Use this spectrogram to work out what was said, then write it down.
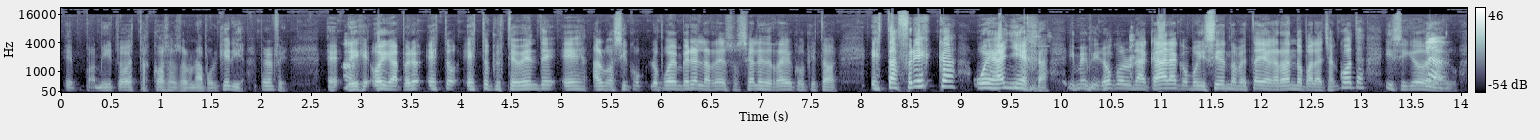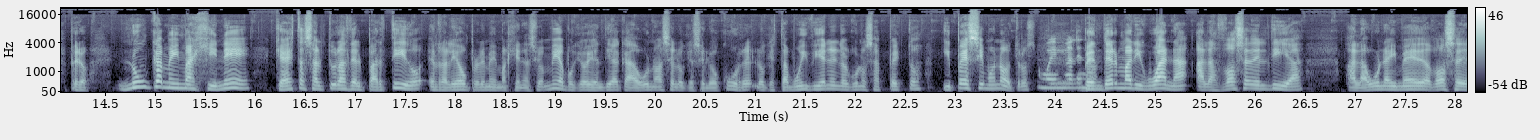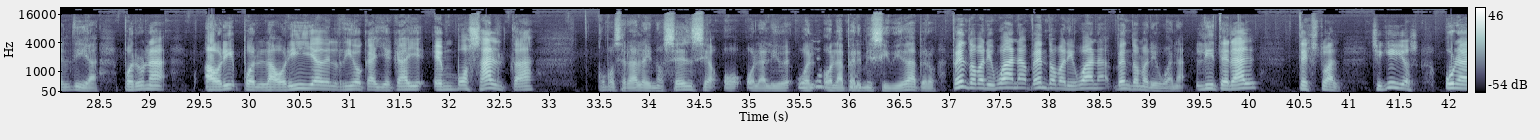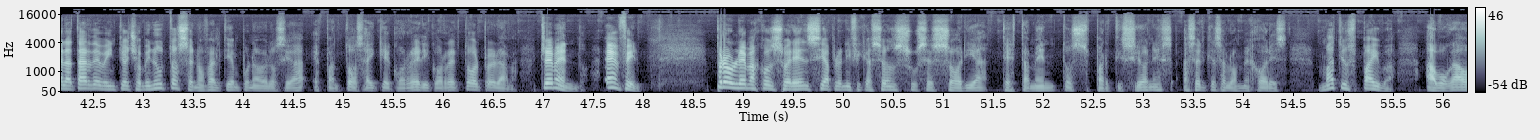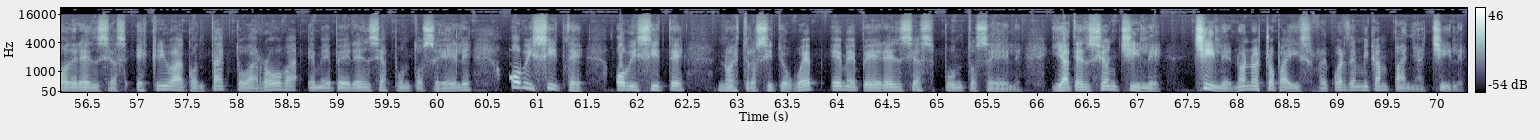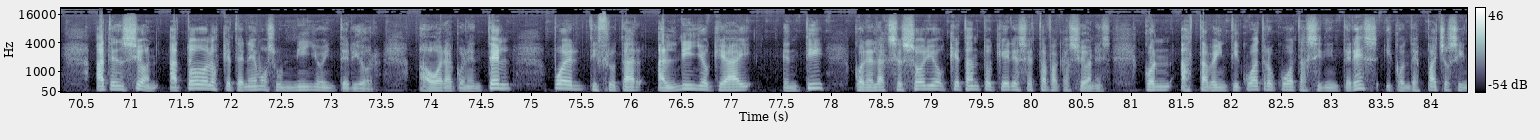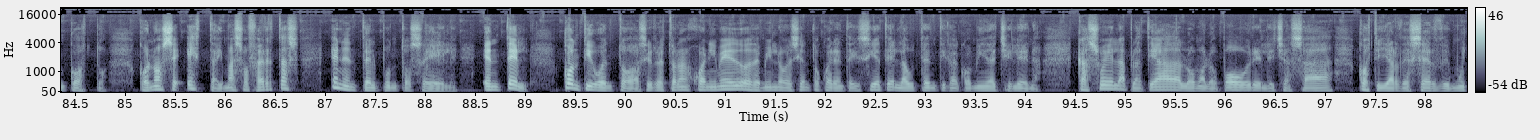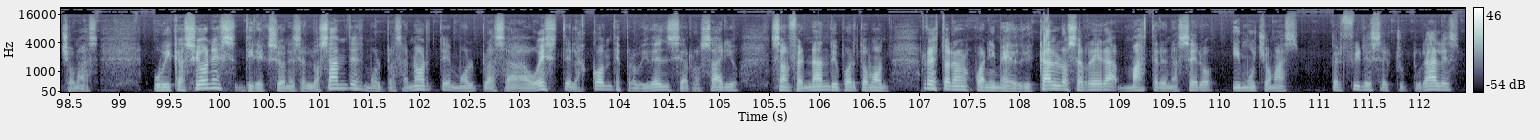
eh, para mí todas estas cosas son una porquería. Pero en fin, eh, le ah. dije, oiga, pero esto, esto que usted vende es algo así, lo pueden ver en las redes sociales de Radio Conquistador. ¿Está fresca o es añeja? Y me miró con una cara como diciendo, me estáis agarrando para la chacota y siguió de largo. Pero nunca me imaginé que a estas alturas del partido, en realidad es un problema de imaginación mía, porque hoy en día cada uno hace lo que se le ocurre, lo que está muy bien en algunos aspectos y pésimo en otros, vender marihuana a las 12 del día, a la una y media, 12 del día, por una por la orilla del río Calle Calle en voz alta, ¿cómo será la inocencia o, la, o, la permisividad? Pero vendo marihuana, vendo marihuana, vendo marihuana. Literal, textual. Chiquillos, una de la tarde, 28 minutos, se nos va el tiempo a una velocidad espantosa. Hay que correr y correr todo el programa. Tremendo. En fin. Problemas con su herencia, planificación sucesoria, testamentos, particiones, acérquese a los mejores. Mateus Paiva, abogado de herencias, escriba a contacto arroba mpherencias.cl o visite, o visite nuestro sitio web mpherencias.cl. Y atención Chile, Chile, no nuestro país, recuerden mi campaña, Chile. Atención a todos los que tenemos un niño interior. Ahora con Entel pueden disfrutar al niño que hay en ti con el accesorio que tanto quieres estas vacaciones, con hasta 24 cuotas sin interés y con despacho sin costo. Conoce esta y más ofertas en entel.cl. Entel, contigo en todas. Y restaurante Juan y Medio desde 1947, la auténtica comida chilena. Cazuela, plateada, loma lo pobre, leche asada, costillar de cerdo y mucho más. Ubicaciones, direcciones en los Andes, Mall Plaza Norte, Mall Plaza Oeste, Las Condes, Providencia, Rosario, San Fernando y Puerto Montt. Restaurante Juan y Medio y Carlos Herrera, máster en acero y mucho más. Perfiles estructurales,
